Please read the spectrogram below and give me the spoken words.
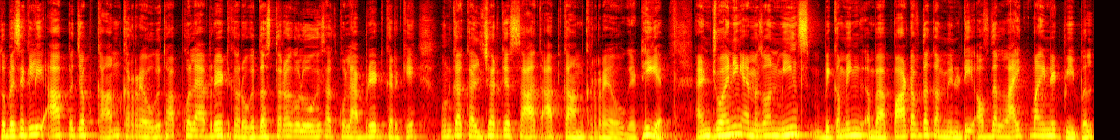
तो बेसिकली आप जब काम कर रहे होगे तो आप कोलैबोरेट करोगे, दस तरह के लोगों के साथ कोलैबोरेट करके, उनका कल्चर के साथ आप काम कर रहे होगे, ठीक है? And joining Amazon means becoming part of the community of the like minded people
